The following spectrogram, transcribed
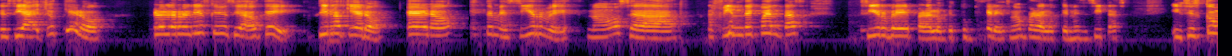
decía, yo quiero, pero la realidad es que yo decía, ok, sí lo quiero, pero este me sirve, ¿no? O sea, al fin de cuentas, sirve para lo que tú quieres, ¿no? Para lo que necesitas. Y si es como,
